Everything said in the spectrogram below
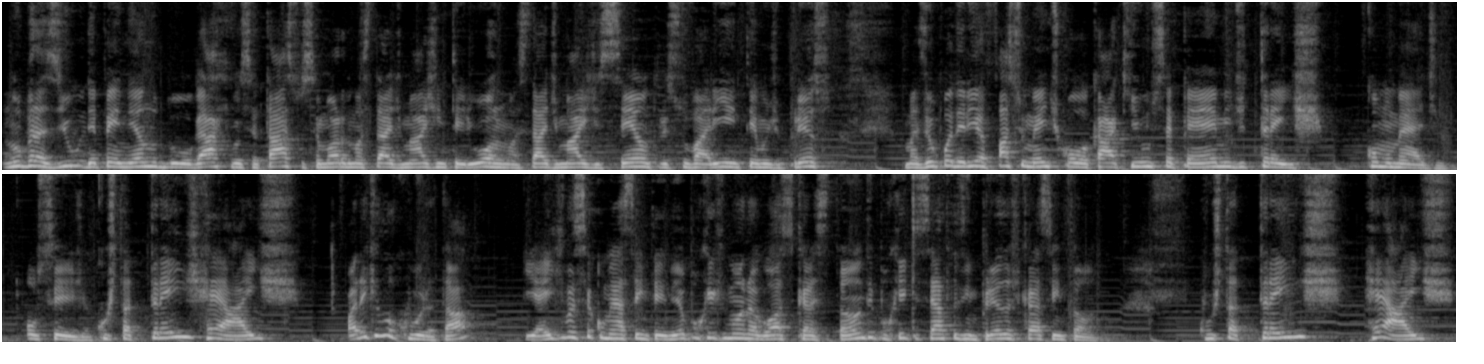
No Brasil, dependendo do lugar que você tá, se você mora numa cidade mais de interior, numa cidade mais de centro, isso varia em termos de preço, mas eu poderia facilmente colocar aqui um CPM de 3 como média. Ou seja, custa 3 reais Olha que loucura, tá? E aí que você começa a entender por que, que meu negócio cresce tanto e por que, que certas empresas crescem tanto. Custa 3 reais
